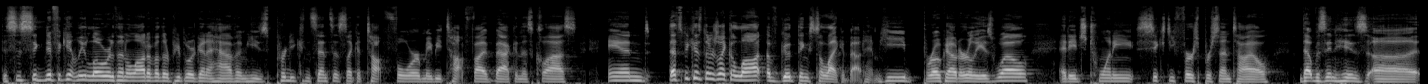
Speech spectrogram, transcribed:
This is significantly lower than a lot of other people are going to have him. He's pretty consensus, like a top four, maybe top five back in this class. And that's because there's like a lot of good things to like about him. He broke out early as well at age 20, 61st percentile. That was in his uh,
